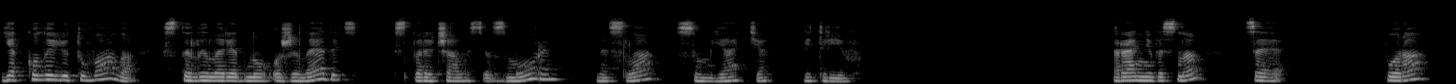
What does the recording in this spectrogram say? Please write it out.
як коли лютувала, стелила рядну ожеледець, сперечалася з морем, несла сум'яття вітрів. Рання весна це пора,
